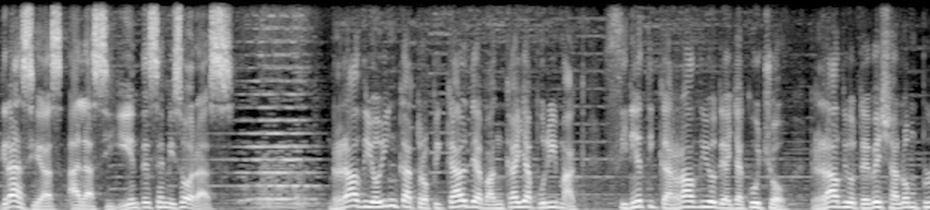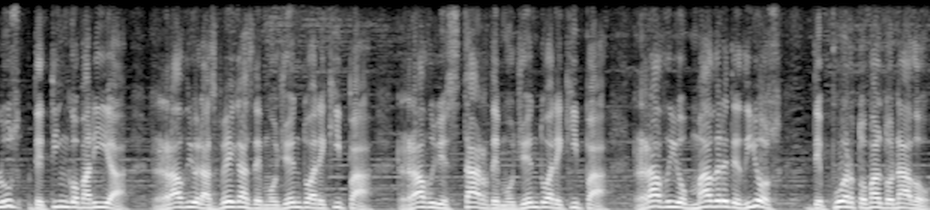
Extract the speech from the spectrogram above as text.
gracias a las siguientes emisoras. Radio Inca Tropical de Abancaya Purímac, Cinética Radio de Ayacucho, Radio TV Shalom Plus de Tingo María, Radio Las Vegas de Mollendo Arequipa, Radio Star de Mollendo Arequipa, Radio Madre de Dios de Puerto Maldonado,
